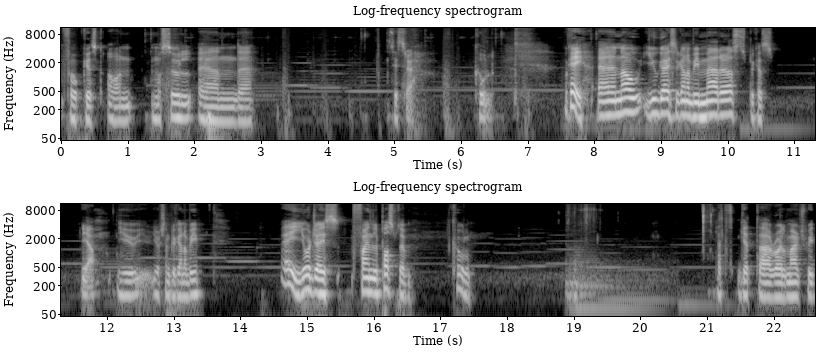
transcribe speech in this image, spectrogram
focused on Mosul and uh, Sistra. Cool. Okay, uh, now you guys are gonna be mad at us because, yeah, you you're simply gonna be. Hey, Georgia is finally positive. Cool. Let's get a royal marriage with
